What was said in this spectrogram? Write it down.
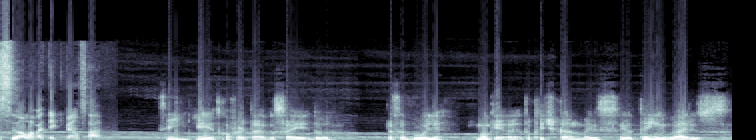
senão ela vai ter que pensar. Sim, é desconfortável sair do, dessa bolha. Bom, que eu tô criticando, mas eu tenho vários.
